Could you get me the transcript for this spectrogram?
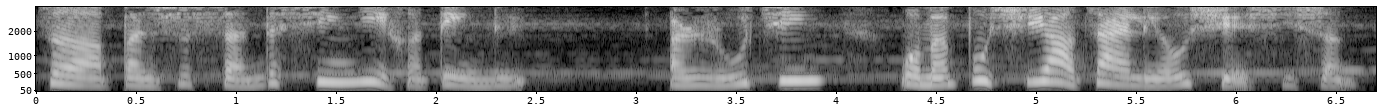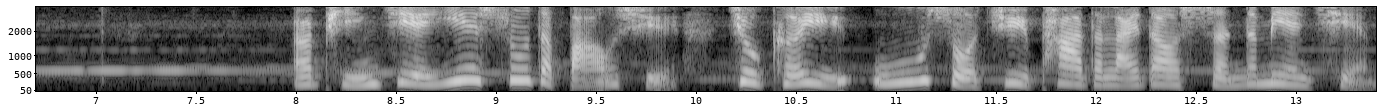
这本是神的心意和定律，而如今。我们不需要再流血牺牲，而凭借耶稣的宝血，就可以无所惧怕的来到神的面前。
